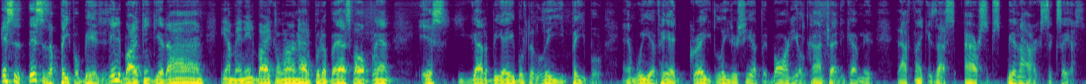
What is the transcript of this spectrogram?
This is this is a people business. Anybody can get iron. Yeah, I mean anybody can learn how to put up an asphalt plant. It's you got to be able to lead people, and we have had great leadership at Barnhill Contracting Company, and I think is that's our been our success.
